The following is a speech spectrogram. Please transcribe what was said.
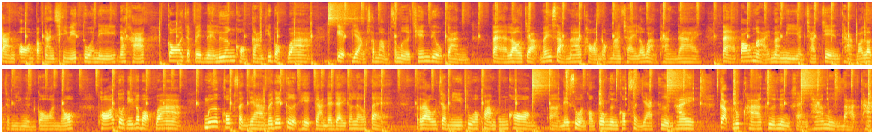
การออมประกันชีวิตตัวนี้นะคะ ก็จะเป็นในเรื่องของการที่บอกว่า เก็บอย่างสม่ำเสมอเช่นเดียวกัน แต่เราจะไม่สามารถถอนออกมาใช้ระหว่างทางได้ แต่เป้าหมายมันมีอย่างชัดเจนค่ะว่าเราจะมีเงินก้อนเนาะเพราะตัวนี้เราบอกว่าเมื่อครบสัญญาไม่ได้เกิดเหตุการณ์ใด ๆ ก็แล้วแต่ เราจะมีตัวความคุ้มครองอในส่วนของตัวเงินครบสัญญาคืนให้ กับลูกค้าคือ 150,000 บาทค่ะ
